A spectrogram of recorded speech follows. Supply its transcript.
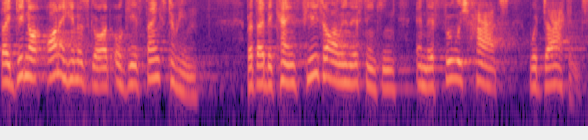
they did not honour him as God or give thanks to him, but they became futile in their thinking and their foolish hearts were darkened.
